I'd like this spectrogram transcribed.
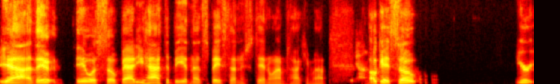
Yeah, they it was so bad. You have to be in that space to understand what I'm talking about. Yeah. Okay, so you're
